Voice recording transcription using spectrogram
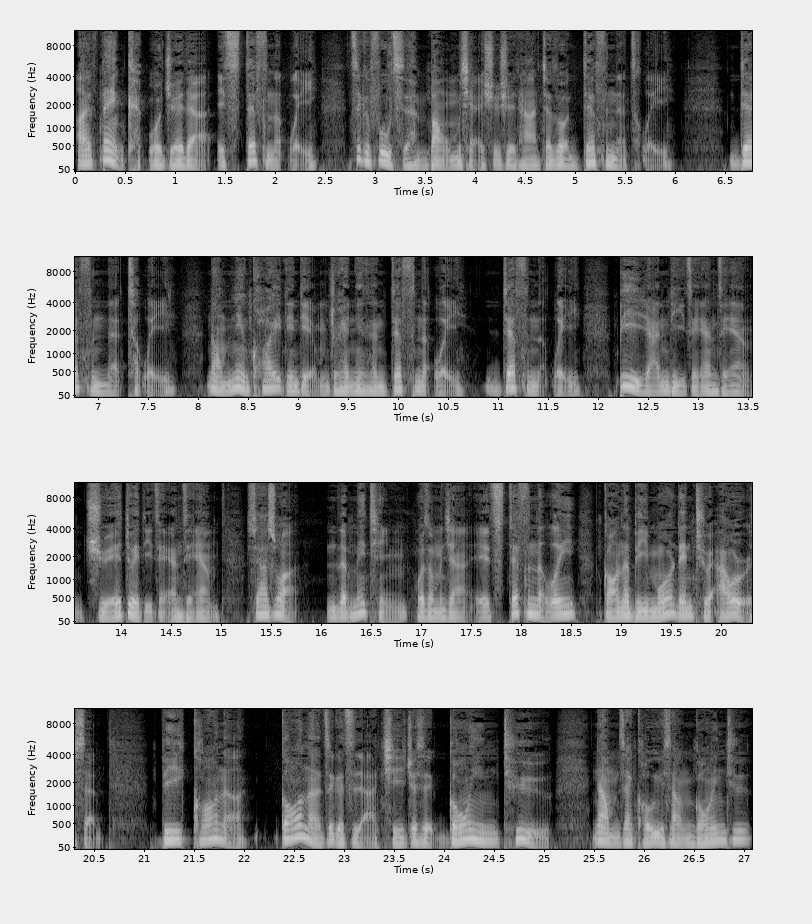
I think 我觉得 it's definitely 这个副词很棒，我们一起来学学它，叫做 definitely。definitely，那我们念快一点点，我们就可以念成 definitely。definitely 必然地怎样怎样，绝对地怎样怎样。所以他说啊，the meeting 或者我们讲 it's definitely gonna be more than two hours。be gonna gonna 这个字啊，其实就是 going to。那我们在口语上 going to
